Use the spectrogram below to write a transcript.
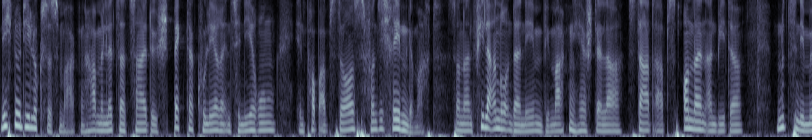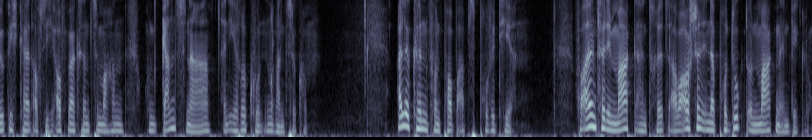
Nicht nur die Luxusmarken haben in letzter Zeit durch spektakuläre Inszenierungen in Pop-up-Stores von sich reden gemacht, sondern viele andere Unternehmen wie Markenhersteller, Start-ups, Online-Anbieter nutzen die Möglichkeit, auf sich aufmerksam zu machen und ganz nah an ihre Kunden ranzukommen. Alle können von Pop-ups profitieren. Vor allem für den Markteintritt, aber auch schon in der Produkt- und Markenentwicklung.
